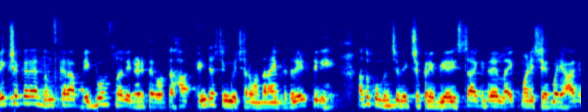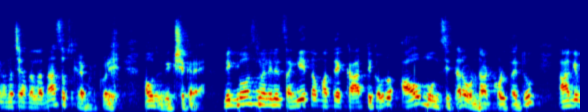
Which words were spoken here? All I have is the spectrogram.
ವೀಕ್ಷಕರೇ, ನಮಸ್ಕಾರ. ಬಿಗ್ ಬಾಸ್ನಲ್ಲಿ ನಡೀತಾ ಇರುವಂತಹ ಇಂಟ್ರೆಸ್ಟಿಂಗ್ ವಿಚಾರವನ್ನು ನಾ ಇಬ್ಬರಲ್ಲಿ ಹೇಳ್ತೀನಿ. ಅದಕ್ಕೂ ಮುಂಚೆ ವೀಕ್ಷಕರೇ ವಿಡಿಯೋ ಇಷ್ಟ ಆಗಿದ್ರೆ ಲೈಕ್ ಮಾಡಿ ಶೇರ್ ಮಾಡಿ, ಹಾಗೆ ನಮ್ಮ ಚಾನಲ್ ಅನ್ನ ಸಬ್ಸ್ಕ್ರೈಬ್ ಮಾಡ್ಕೊಳ್ಳಿ. ಹೌದು ವೀಕ್ಷಕರೇ ಬಿಗ್ ಬಾಸ್ ಮನೆಯಲ್ಲಿ ಸಂಗೀತ ಮತ್ತೆ ಕಾರ್ತಿಕ್ ಅವರು ಆವ್ ಮುಂಗ್ಸಿ ತರ ಹೊಡೆದಾಡ್ಕೊಳ್ತಾ ಇದ್ರು. ಹಾಗೆ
